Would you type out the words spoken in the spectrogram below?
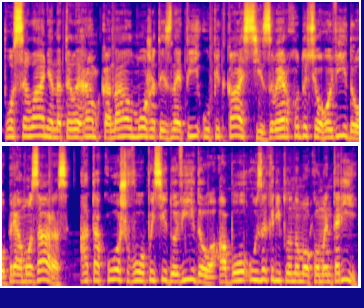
Посилання на телеграм-канал можете знайти у підкасті зверху до цього відео прямо зараз, а також в описі до відео або у закріпленому коментарі.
